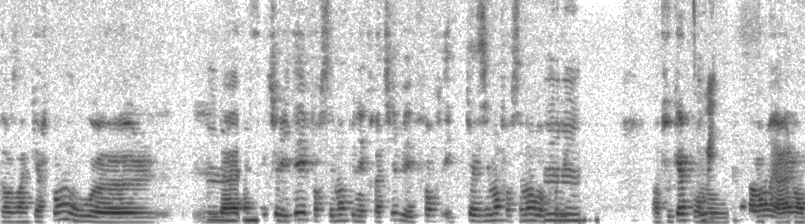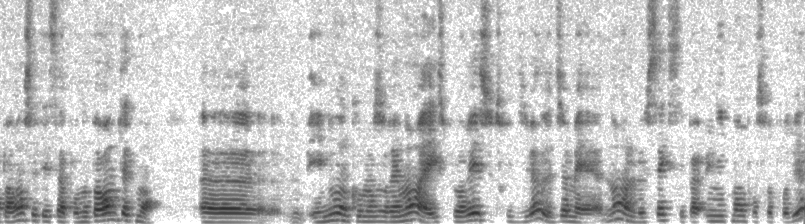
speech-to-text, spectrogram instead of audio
dans un carcan où euh, la, la, sexualité est forcément pénétrative et, for et quasiment forcément reproductive. mhm. En tout cas, pour Oui, nos parents et arrière-grands-parents, c'était ça. Pour nos parents, peut-être moins. Euh, et nous, on commence vraiment à explorer ce truc divers, de dire, mais non, le sexe, c'est pas uniquement pour se reproduire.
